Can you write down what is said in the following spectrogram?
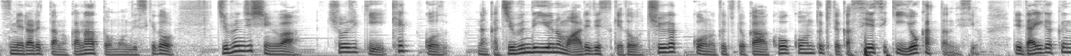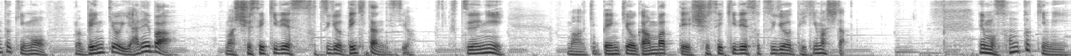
詰められたのかなと思うんですけど自分自身は正直結構なんか自分で言うのもあれですけど中学校の時とか高校の時とか成績良かったんですよ。で大学の時も、まあ、勉強やれば、まあ、首席で卒業できたんですよ。普通に、まあ、勉強頑張って首席で卒業できました。でもその時に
